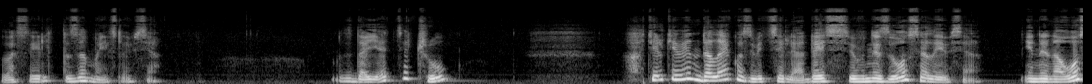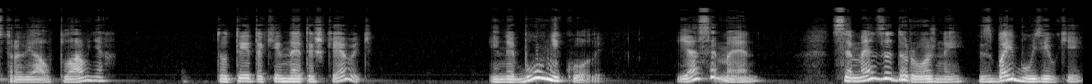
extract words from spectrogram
Василь замислився. Здається, чув. Тільки він далеко звідсіля, десь внизу оселився, і не на острові, а в плавнях. То ти таки не Тишкевич? І не був ніколи. Я Семен. Семен Задорожний з Байбузівки.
